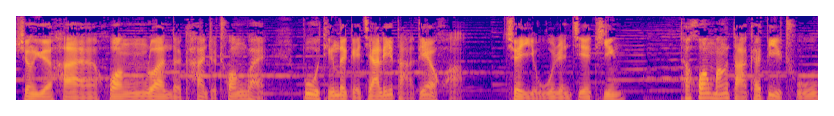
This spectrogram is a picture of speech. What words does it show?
圣约翰慌乱的看着窗外，不停的给家里打电话，却已无人接听。他慌忙打开壁橱，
